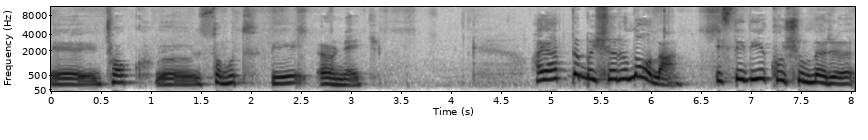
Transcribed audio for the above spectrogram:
e, çok somut bir örnek. Hayatta başarılı olan, istediği koşulları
